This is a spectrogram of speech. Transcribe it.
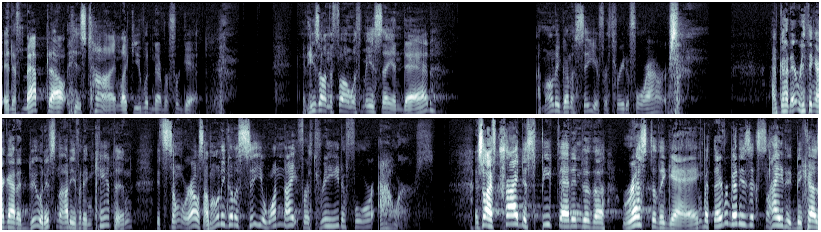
and have mapped out his time like you would never forget. And he's on the phone with me saying, Dad, I'm only going to see you for three to four hours. I've got everything I got to do, and it's not even in Canton, it's somewhere else. I'm only going to see you one night for three to four hours. And so I've tried to speak that into the rest of the gang, but everybody's excited because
